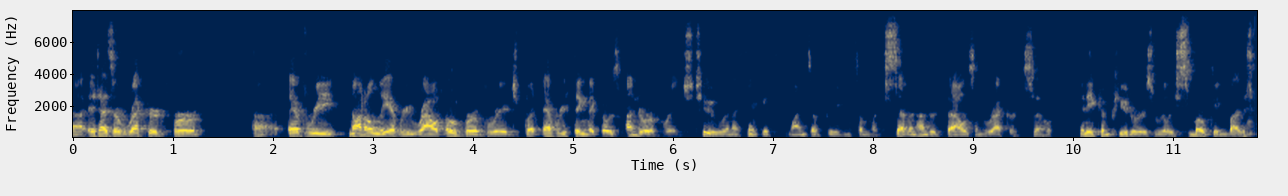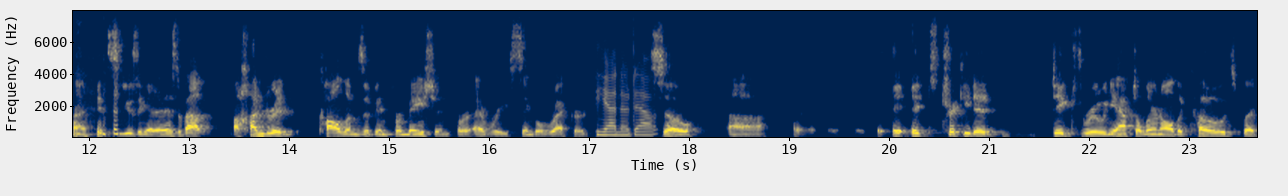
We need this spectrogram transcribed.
Uh, it has a record for uh, every not only every route over a bridge, but everything that goes under a bridge too. And I think it winds up being something like seven hundred thousand records. So any computer is really smoking by the time it's using it. It has about a hundred columns of information for every single record. Yeah, no doubt. So uh, it, it's tricky to dig through and you have to learn all the codes. But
